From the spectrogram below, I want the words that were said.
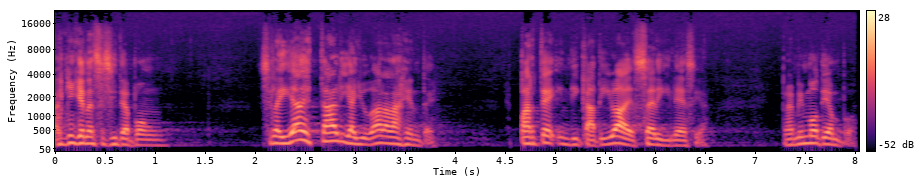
Alguien que necesite pon. Si la idea de estar y ayudar a la gente es parte indicativa de ser iglesia. Pero al mismo tiempo,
